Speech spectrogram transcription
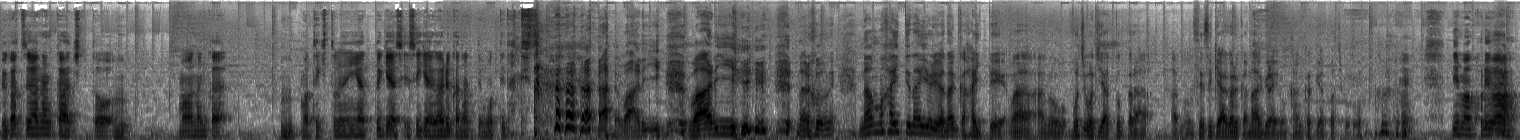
部活はなんかちょっと、うん。まあなんか、うん。まあ適当にやっときゃ成績上がるかなって思ってたんです。悪 い悪い。なるほどね。何も入ってないよりはなんか入ってまああのぼちぼちやっとったらあの成績上がるかなぐらいの感覚やったってこと？でまあこれは、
